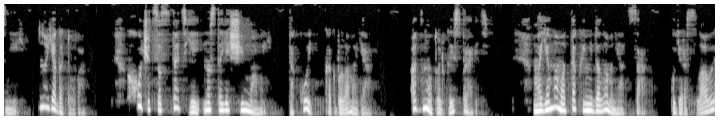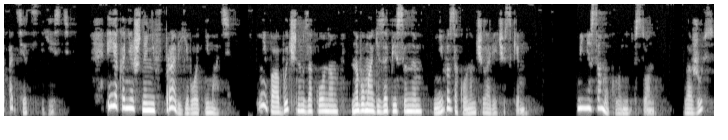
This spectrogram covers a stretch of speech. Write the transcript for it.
с ней, но я готова. Хочется стать ей настоящей мамой, такой, как была моя. Одно только исправить. Моя мама так и не дала мне отца. У Ярославы отец есть. И я, конечно, не вправе его отнимать ни по обычным законам, на бумаге записанным, ни по законам человеческим. Меня само клонит в сон. Ложусь,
